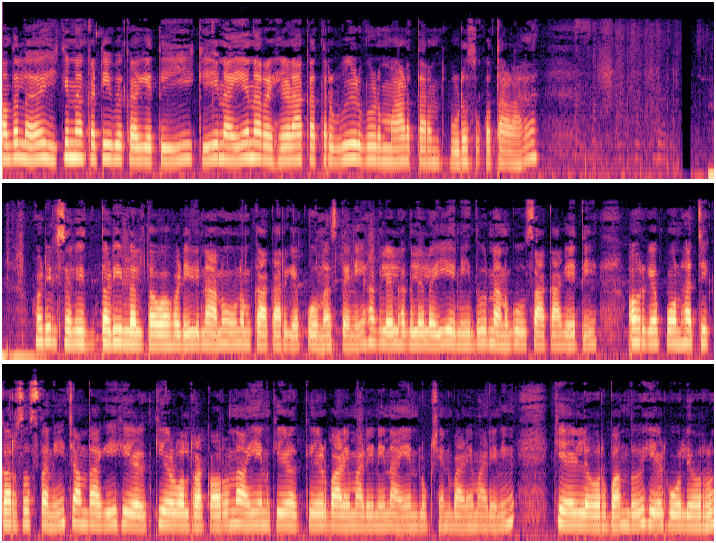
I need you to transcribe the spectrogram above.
ಮೊದಲು ಈಕಿನ ಕಟಿಬೇಕಾಗೈತಿ ಈಕಿ ನಾ ಏನಾರ ಹೇಳಾಕತ್ತಾರ ಬೀಡ್ ಬೀಡ್ ಮಾಡ್ತಾರಂತ ಬಿಡಿಸ್ಕೊತಾಳ. ಹೊಡಿಲಿ ಸಲಿ, ತಡಿಲಲ್ತವ ಹೊಡಿಲಿ. ನಾನು ನಮ್ಮ ಕಾಕಾರಿಗೆ ಫೋನ್ ಹಚ್ತೇನೆ. ಹಗಲೆಲ್ಲ ಹಗಲೆಲ್ಲ ಏನಿದು ನನಗೂ ಸಾಕಾಗೈತಿ. ಅವ್ರಿಗೆ ಫೋನ್ ಹಚ್ಚಿ ಕರ್ಸಿಸ್ತಾನೆ. ಚಂದಾಗಿ ಹೇಳಿ, ಕೇಳವಲ್ರಕ್ಕ ಅವರು. ನಾ ಏನು ಕೇಳಿ ಕೇಳಿ ಬಾಳೆ ಮಾಡೀನಿ, ನಾ ಏನು ಲುಕ್ಷನ್ ಬಾಳೆ ಮಾಡೀನಿ. ಕೇಳಿ ಅವ್ರು ಬಂದು ಹೇಳಿ ಹೋಲಿ ಅವರು.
